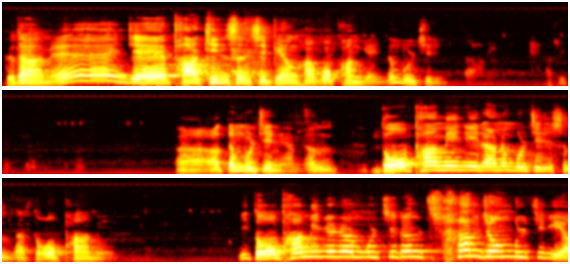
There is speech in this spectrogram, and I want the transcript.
그 다음에 이제 파킨슨씨 병하고 관계 있는 물질입니다. 어, 어떤 물질이냐면 도파민이라는 물질이 있습니다. 도파민. 이 도파민이라는 물질은 참 좋은 물질이야.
